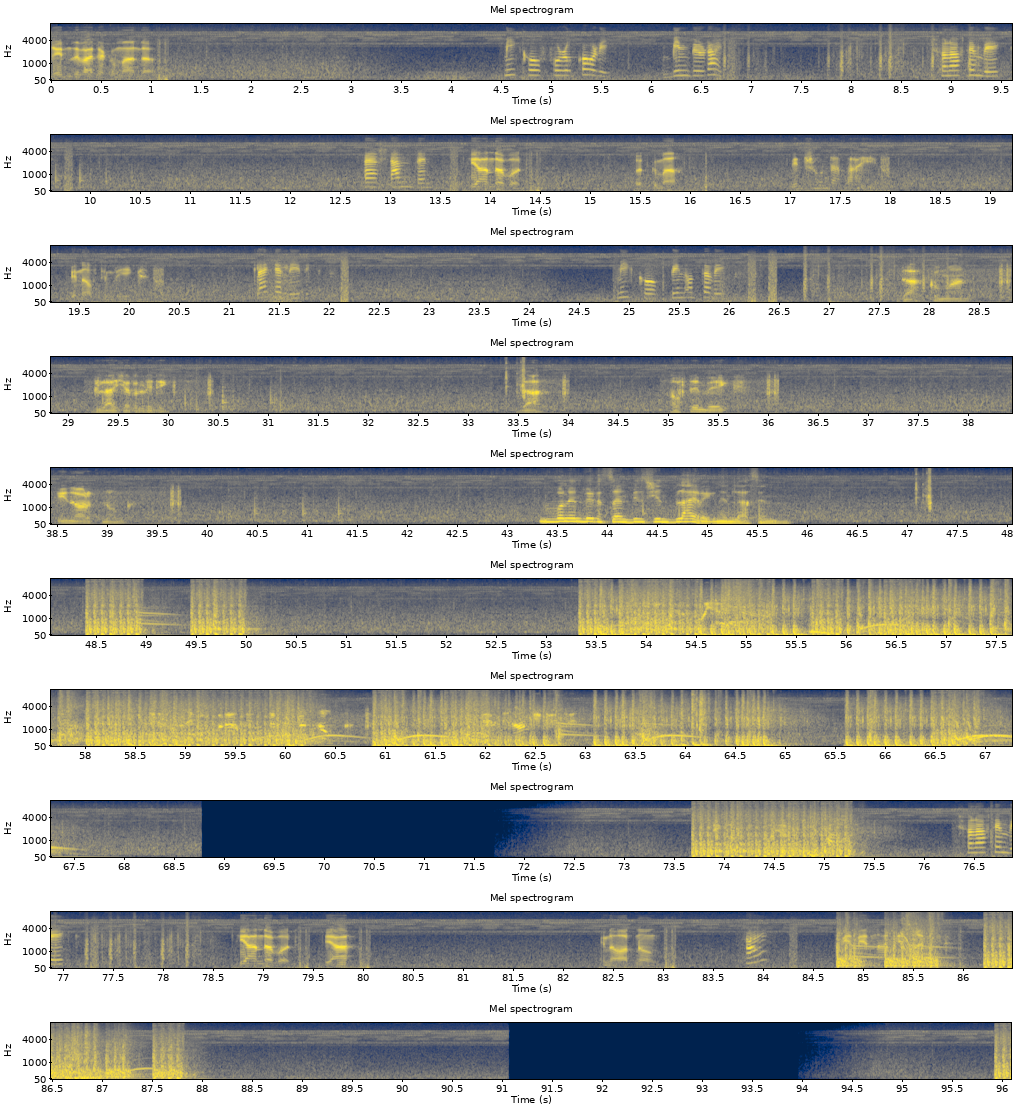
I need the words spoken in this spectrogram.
Reden Sie weiter, Commander. Miko Furukori. Bin bereit. Schon auf dem Weg. Verstanden. Hier, Underwood. Wird gemacht. Bin schon dabei. Bin auf dem Weg. Gleich erledigt. Miko, bin unterwegs. Da, Command. Gleich erledigt. Da. Auf dem Weg. In Ordnung. Wollen wir es ein bisschen Blei regnen lassen? Schon auf dem Weg. Hier Underwood. Ja. In Ordnung. Hi. Wir werden angegriffen.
